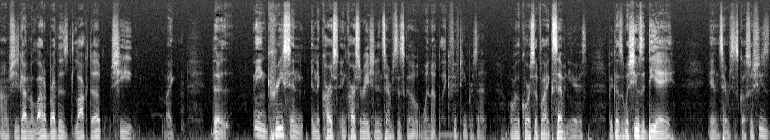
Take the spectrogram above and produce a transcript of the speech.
Um, she's gotten a lot of brothers locked up. She, like, the the increase in in the incar- incarceration in San Francisco went up like fifteen percent over the course of like seven years, because when she was a DA in San Francisco. So she's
